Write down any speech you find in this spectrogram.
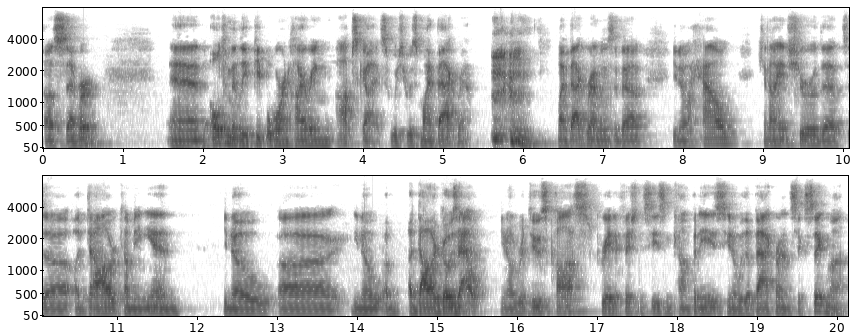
us ever. And ultimately, people weren't hiring ops guys, which was my background. my background was about, you know, how can I ensure that uh, a dollar coming in, you know, uh, you know, a, a, dollar goes out. You know, reduce costs, create efficiencies in companies. You know, with a background in Six Sigma,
